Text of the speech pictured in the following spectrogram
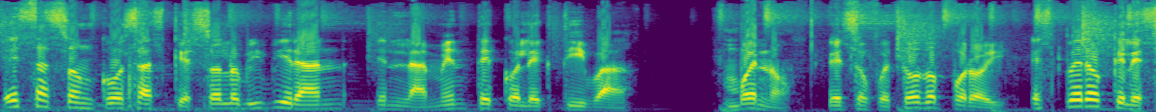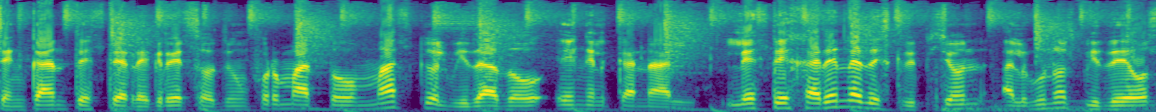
esas son cosas que solo vivirán en la mente colectiva. Bueno, eso fue todo por hoy. Espero que les encante este regreso de un formato más que olvidado en el canal. Les dejaré en la descripción algunos videos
